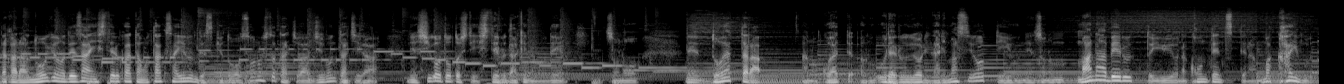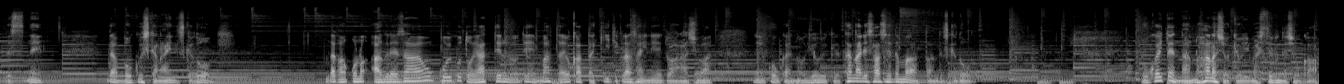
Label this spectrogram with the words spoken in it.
だから農業のデザインしてる方もたくさんいるんですけどその人たちは自分たちが、ね、仕事としてしてるだけなのでその、ね、どうやったらあのこうやってあの売れるようになりますよっていうねその学べるというようなコンテンツっていうのは、まあ、皆無ですね。だから僕しかないんですけどだからこのアグレザーをこういうことをやってるのでまたよかったら聞いてくださいねという話は、ね、今回農業ウィークでかなりさせてもらったんですけど僕は一体何の話を今日今してるんでしょうか？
